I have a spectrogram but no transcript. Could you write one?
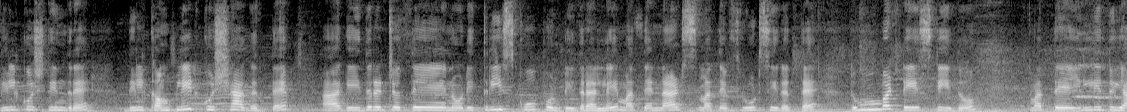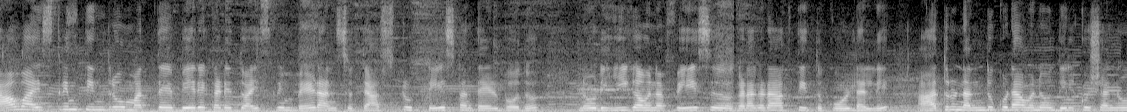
ದಿಲ್ ಖುಷ್ ತಿಂದರೆ ದಿಲ್ ಕಂಪ್ಲೀಟ್ ಖುಷಿ ಆಗುತ್ತೆ ಹಾಗೆ ಇದರ ಜೊತೆ ನೋಡಿ ತ್ರೀ ಸ್ಕೂಪ್ ಉಂಟು ಇದರಲ್ಲಿ, ಮತ್ತು ನಟ್ಸ್ ಮತ್ತು ಫ್ರೂಟ್ಸ್ ಇರುತ್ತೆ. ತುಂಬ ಟೇಸ್ಟಿ ಇದು. ಮತ್ತು ಇಲ್ಲಿದ್ದು ಯಾವ ಐಸ್ ಕ್ರೀಮ್ ತಿಂದರೂ ಮತ್ತು ಬೇರೆ ಕಡೆದ್ದು ಐಸ್ ಕ್ರೀಮ್ ಬೇಡ ಅನಿಸುತ್ತೆ. ಅಷ್ಟು ಟೇಸ್ಟ್ ಅಂತ ಹೇಳ್ಬೋದು. ನೋಡಿ, ಈಗ ಅವನ ಫೇಸ್ ಗಡಗಡ ಆಗ್ತಿತ್ತು ಕೋಲ್ಡಲ್ಲಿ. ಆದರೂ ನಂದು ಕೂಡ ಅವನು ದಿಲ್ ಖುಷನ್ನು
